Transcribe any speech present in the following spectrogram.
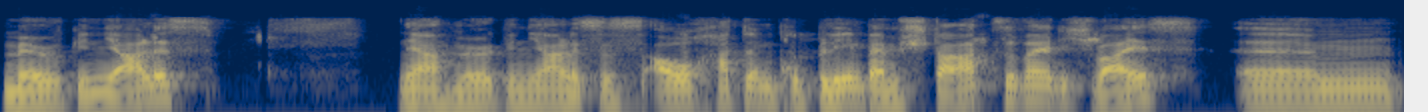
Merrick Vinales. Ja, Merrick. Das ist auch, hatte ein Problem beim Start, soweit ich weiß. Ähm,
